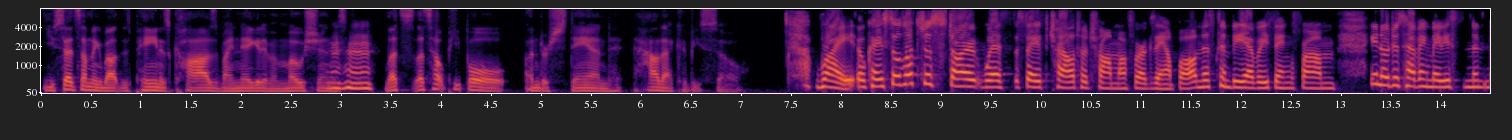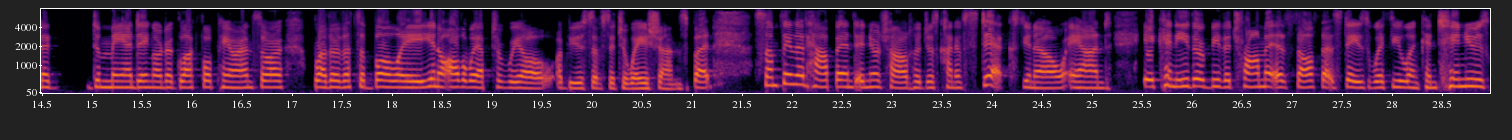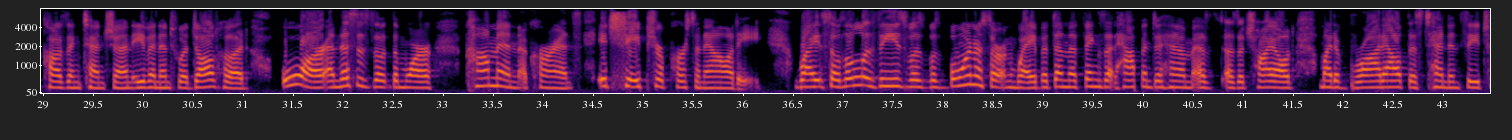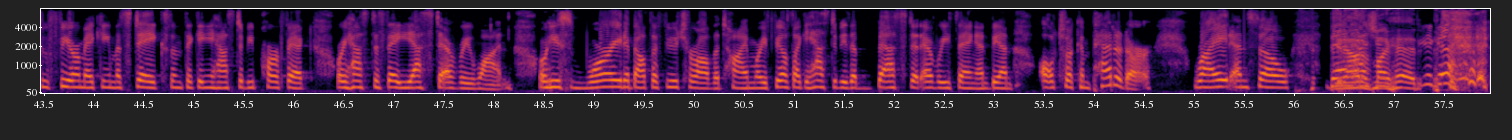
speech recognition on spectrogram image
you said something about this pain is caused by negative emotions. Mm-hmm. Let's let's help people understand how that could be so. Right. Okay. So let's just start with safe childhood trauma, for example. And this can be everything from, you know, just having maybe ne- demanding or neglectful parents or brother that's a bully, you know, all the way up to real abusive situations. But something that happened in your childhood just kind of sticks, you know, and it can either be the trauma itself that stays with you and continues causing tension even into adulthood, or, and this is the, the more common occurrence, it shapes your personality, right? So little Aziz was, was born a certain way, but then the things that happened to him as, as a child might have brought out this tendency to fear making mistakes and thinking he has to be perfect or he has to say yes to everyone or he's worried about the future all the time or he feels like he has to be the best at everything and be an ultra competitor, right? And so then out as of my head. you get-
